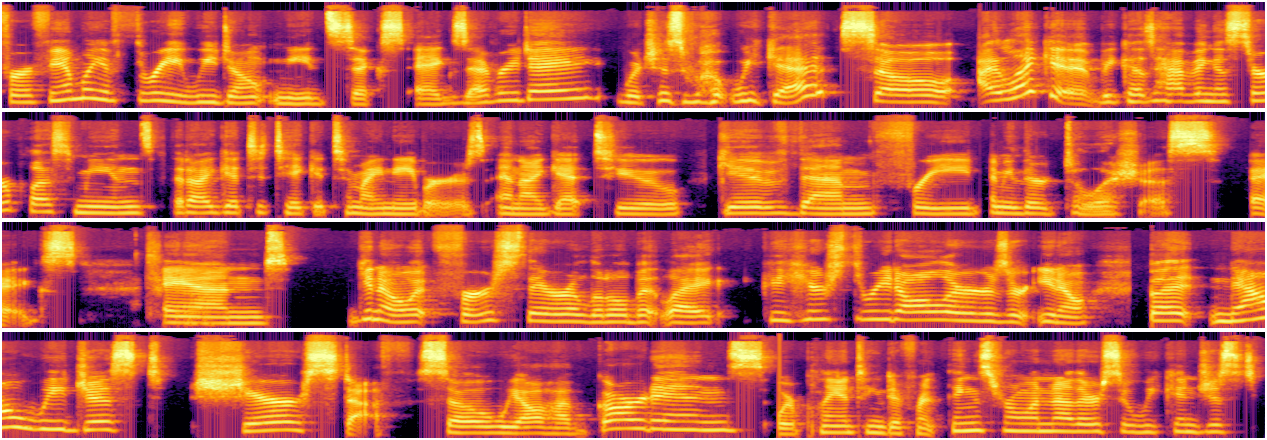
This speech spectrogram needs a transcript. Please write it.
for a family of three, we don't need six eggs every day, which is what we get. So I like it because having a surplus means that I get to take it to my neighbors and I get to give them free. I mean, they're delicious eggs. And, you know, at first they're a little bit like, "Okay, here's $3 or, you know, but now we just share stuff. So we all have gardens, we're planting different things for one another. So we can just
